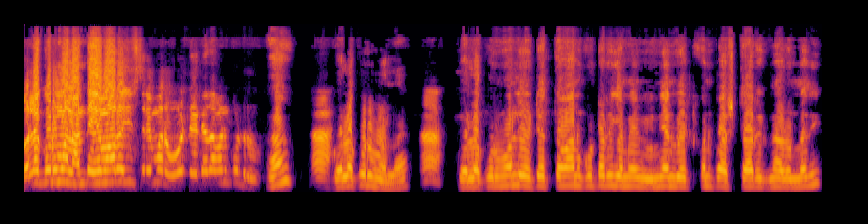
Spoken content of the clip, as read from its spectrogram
గొల్ల కురుమలు అంతా ఏం ఆలోచిస్తారు మరి? ఓటు ఎట్టేద్దాం అనుకుంటారు గొల్ల కురుమల్ల. గొల్ల కురుమల్లు ఎట్టేస్తాం అనుకుంటారు? ఇక మేము ఇండియన్ పెట్టుకొని ఫస్ట్ తారీఖు నాడు ఉన్నది.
